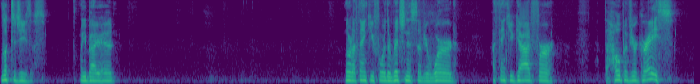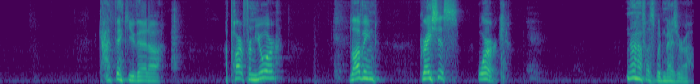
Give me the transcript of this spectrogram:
Look to Jesus. Will you bow your head? Lord, I thank you for the richness of your word. I thank you, God, for the hope of your grace. God, thank you that uh, apart from your loving, gracious work, none of us would measure up.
